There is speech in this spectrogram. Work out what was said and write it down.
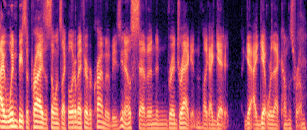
I wouldn't be surprised if someone's like, "Well, what are my favorite crime movies?" You know, Seven and Red Dragon. Like I get it. I get, I get where that comes from.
